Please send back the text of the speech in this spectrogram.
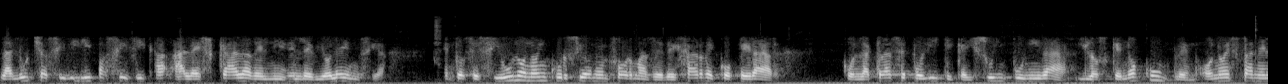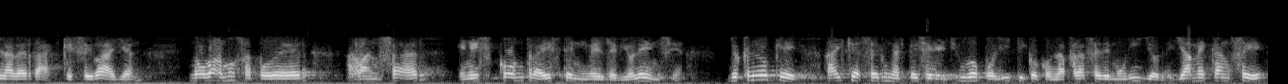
la lucha civil y pacífica a la escala del nivel de violencia. Entonces, si uno no incursiona en formas de dejar de cooperar con la clase política y su impunidad y los que no cumplen o no están en la verdad que se vayan, no vamos a poder avanzar en es contra este nivel de violencia. Yo creo que hay que hacer una especie de judo político con la frase de Murillo de ya me cansé,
